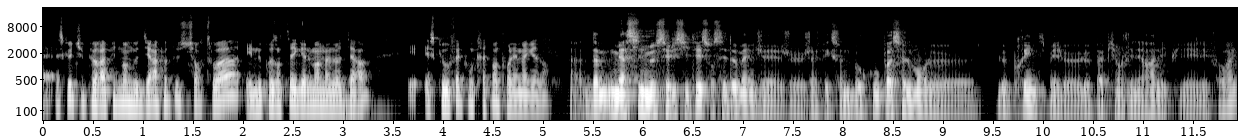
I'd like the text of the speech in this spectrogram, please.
euh, est-ce que tu peux rapidement nous dire un peu plus sur toi et nous présenter également Nanoterra et, ce que vous faites concrètement pour les magasins? Ah, Merci de me solliciter sur ces domaines. J'affectionne beaucoup, pas seulement le, print, mais le, papier en général et puis les, forêts.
